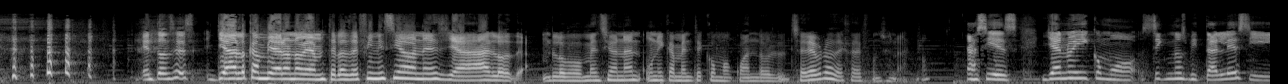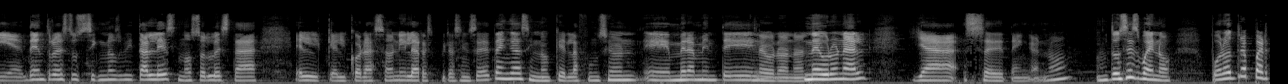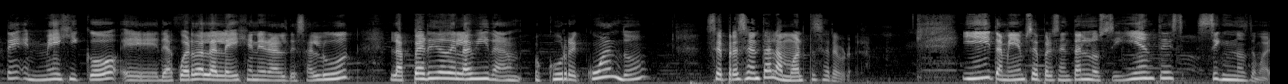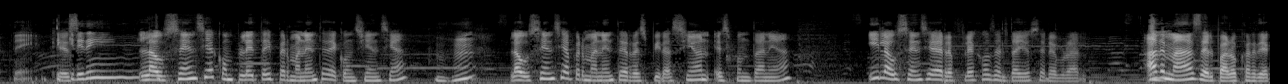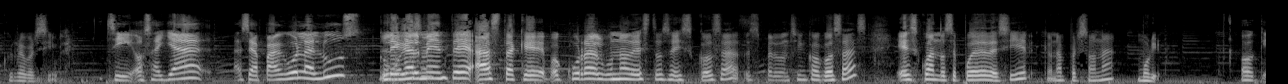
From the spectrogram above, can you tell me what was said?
Entonces ya lo cambiaron obviamente las definiciones, ya lo, lo mencionan únicamente como cuando el cerebro deja de funcionar, ¿no? Así es, ya no hay como signos vitales y eh, dentro de estos signos vitales no solo está el que el corazón y la respiración se detenga, sino que la función eh, meramente Neuronal. neuronal ya se detenga, ¿no? Entonces, bueno, por otra parte, en México, eh, de acuerdo a la Ley General de Salud, la pérdida de la vida ocurre cuando Se presenta la muerte cerebral. y también se presentan los siguientes signos de muerte. Que es Tiquirirín. La ausencia completa y permanente de conciencia, la ausencia permanente de respiración espontánea y la ausencia de reflejos del tallo cerebral, además del paro cardíaco irreversible. Sí, o sea, ya se apagó la luz. Legalmente, hasta que ocurra alguno de estos seis cosas, perdón, cinco cosas, es cuando se puede decir que una persona murió. Ok.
